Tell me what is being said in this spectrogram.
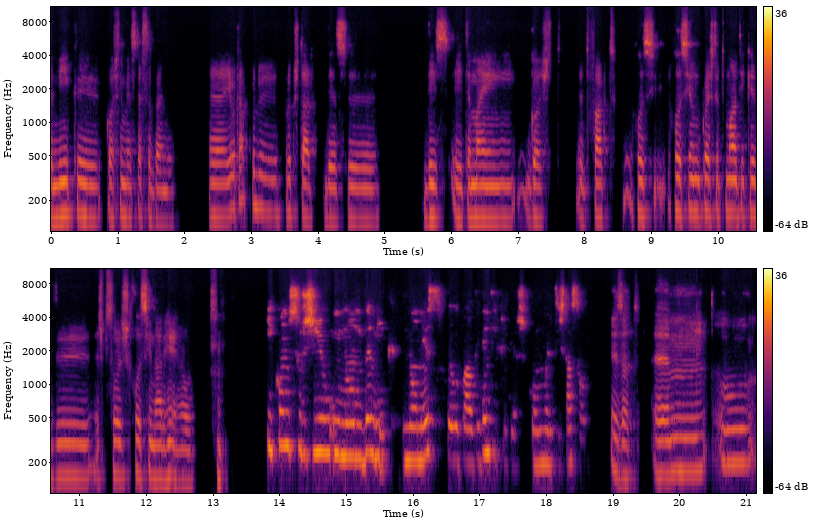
a mim que gosto imenso dessa banda. Eu acabo por, por gostar desse, disso e também gosto, de facto, relaciono com esta temática de as pessoas relacionarem a ela. E como surgiu o nome da MIC, nome esse pelo qual te identificas como artista a solo? Exato. Um, o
